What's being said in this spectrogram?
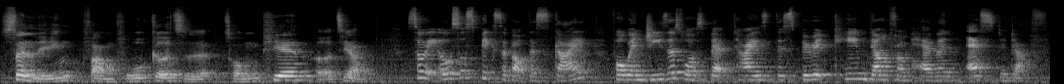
圣灵仿佛鸽子从天而降。 So it also speaks about the sky, for when Jesus was baptized, the Spirit came down from heaven as the dove.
